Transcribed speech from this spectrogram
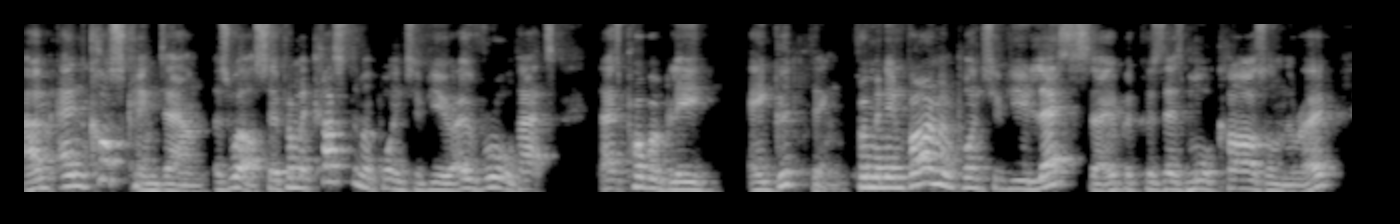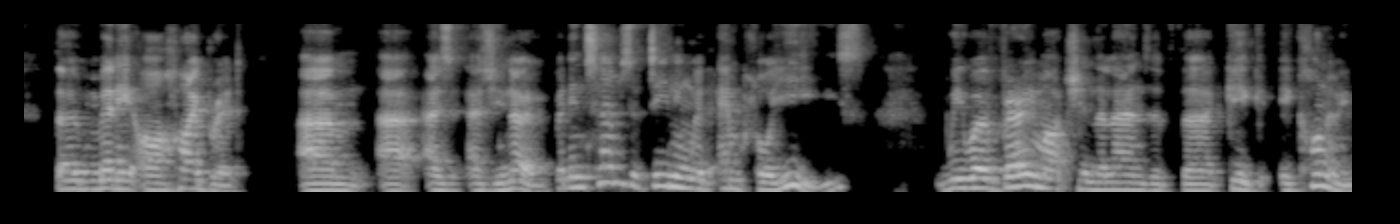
Um, and costs came down as well. So from a customer point of view, overall, that's that's probably a good thing. From an environment point of view, less so because there's more cars on the road, though many are hybrid, um, uh, as as you know. But in terms of dealing with employees, we were very much in the land of the gig economy,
